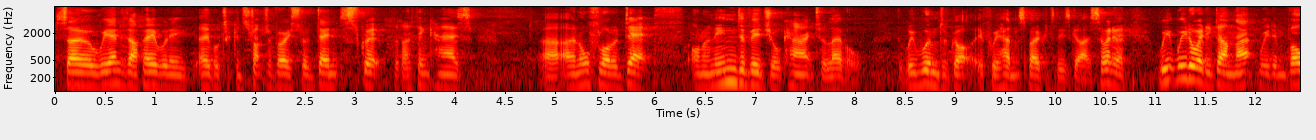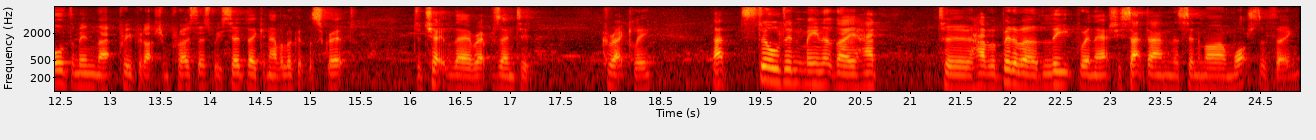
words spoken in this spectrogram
So we ended up able, able to construct a very sort of dense script that I think has uh, an awful lot of depth on an individual character level that we wouldn't have got if we hadn't spoken to these guys. So anyway, we, we'd already done that. We'd involved them in that pre-production process. We said they can have a look at the script to check that they're represented correctly. That still didn't mean that they had to have a bit of a leap when they actually sat down in the cinema and watched the thing.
